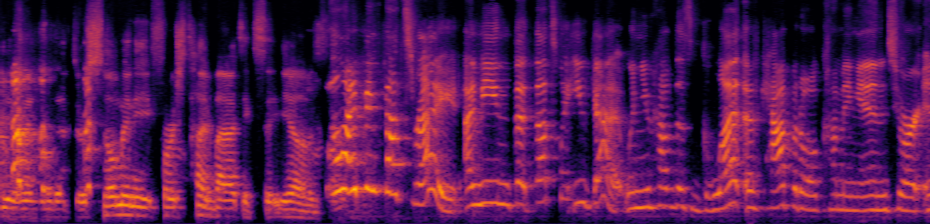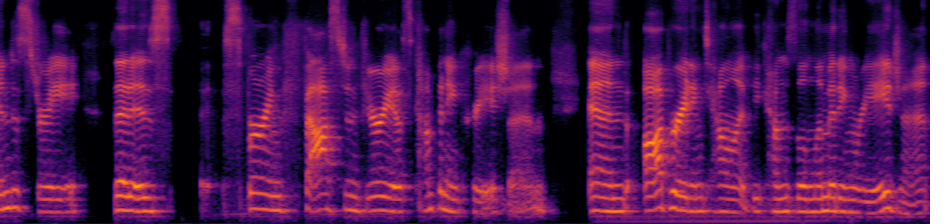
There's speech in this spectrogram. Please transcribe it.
given that there's so many first-time biotech CEOs. Well, I think that's right. I mean, that that's what you get when you have this glut of capital coming into our industry that is spurring fast and furious company creation, and operating talent becomes the limiting reagent.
